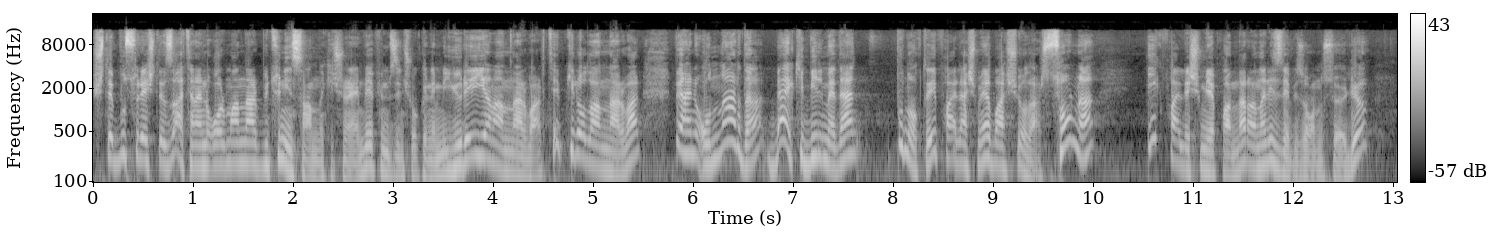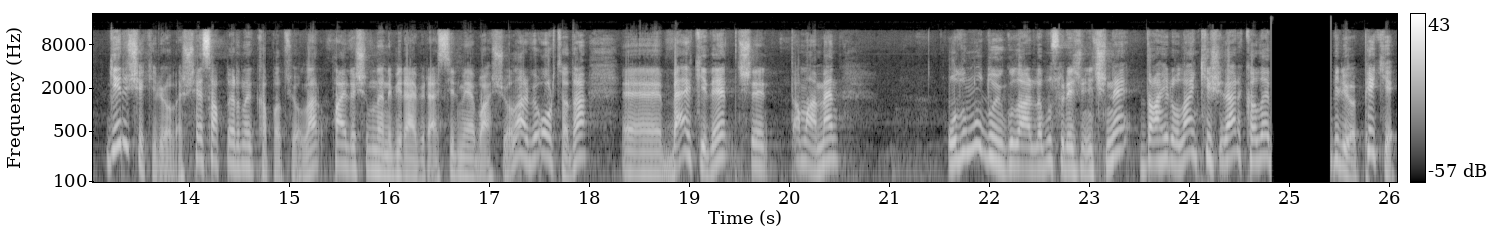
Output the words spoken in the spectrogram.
işte bu süreçte zaten hani ormanlar bütün insanlık için önemli. Hepimizin çok önemli. Yüreği yananlar var, tepkili olanlar var. Ve hani onlar da belki bilmeden bu noktayı paylaşmaya başlıyorlar. Sonra ilk paylaşım yapanlar analiz de bize onu söylüyor geri çekiliyorlar. İşte hesaplarını kapatıyorlar. Paylaşımlarını birer birer silmeye başlıyorlar ve ortada e, belki de işte tamamen olumlu duygularla bu sürecin içine dahil olan kişiler kalabiliyor. Peki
